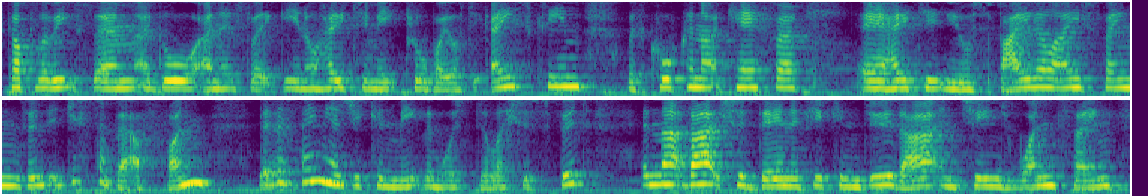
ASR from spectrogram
a couple of weeks um, ago, and it's like you know how to make probiotic ice cream with coconut kefir, uh, how to you know spiralize things, and just a bit of fun. But Yeah. the thing is, you can make the most delicious food, and that that should then, if you can do that and change one thing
